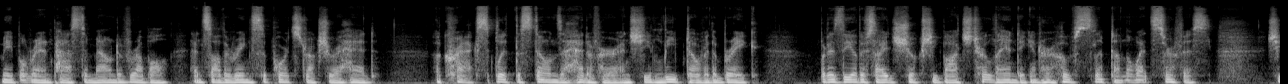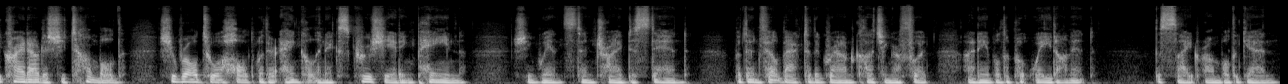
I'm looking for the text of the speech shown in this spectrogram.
Maple ran past a mound of rubble and saw the ring's support structure ahead. A crack split the stones ahead of her, and she leaped over the break. But as the other side shook, she botched her landing and her hooves slipped on the wet surface. She cried out as she tumbled. She rolled to a halt with her ankle in excruciating pain. She winced and tried to stand, but then fell back to the ground, clutching her foot, unable to put weight on it. The site rumbled again,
